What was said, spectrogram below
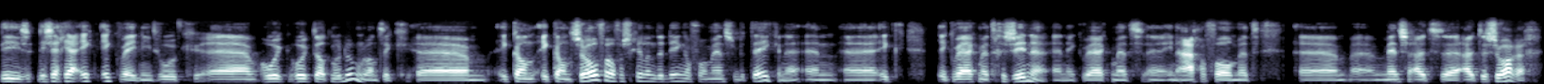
die, die zegt, ja, ik, ik weet niet hoe ik, eh, hoe, ik, hoe ik dat moet doen. Want ik, ehm, ik, kan, ik kan zoveel verschillende dingen voor mensen betekenen. En eh, ik, ik werk met gezinnen en ik werk met, eh, in haar geval met ehm, mensen uit, eh, uit de zorg.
